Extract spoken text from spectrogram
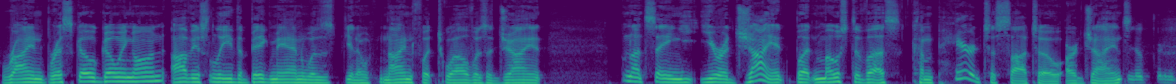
Ryan Briscoe going on. Obviously, the big man was, you know, nine foot twelve, was a giant. I'm not saying you're a giant, but most of us, compared to Sato, are giants. Look pretty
